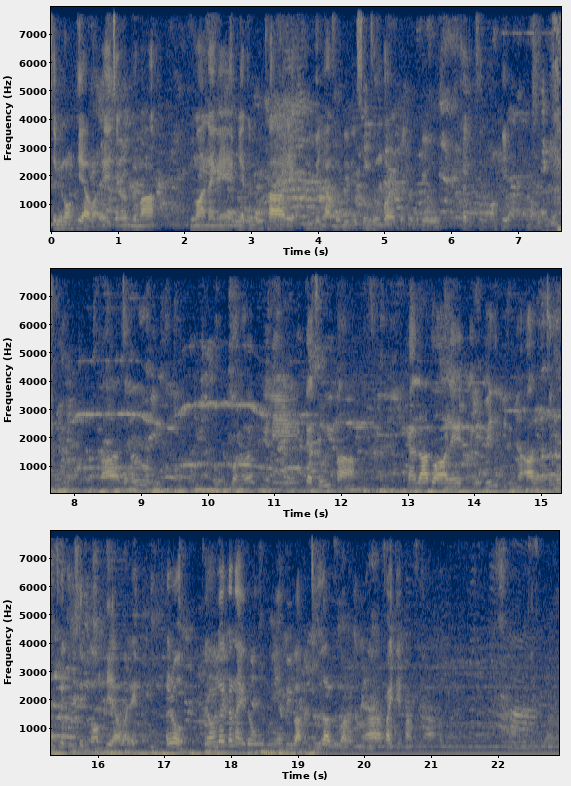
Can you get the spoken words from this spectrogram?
စိတ်မကောင်းဖြစ်ရပါတယ်။ကျွန်တော်တို့မြန်မာ မြန်မာနိုင်ငံရဲ့အမြတ်တမ်းထားတဲ့ဥပညာအမှုလေးတွေဆုံးရှုံးသွားတဲ့အတွက်တကယ်ကိုထပ်ပြီးစိတ်မကောင်းဖြစ်ရတယ်။အာကျွန်တော်တို့ဟိုဘောနော်ဒီကက်ဆိုကြီးမှာခံစားသွားတဲ့ဒီဘေးဒီပြည်သူများအားလုံးကျွန်တော်တို့ထပ်ပြီးစိတ်မကောင်းဖြစ်ရပါတယ်။အဲ့တော့ကျွန်တော်လည်းတက်နိုင်ဆုံးဝင်ရပေးပါမယ်ကြိုးစားပေးပါမယ်ခင်ဗျာ fighting ပါခင်ဗျာဟုတ်ကဲ့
